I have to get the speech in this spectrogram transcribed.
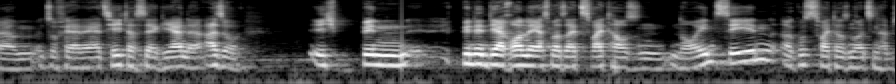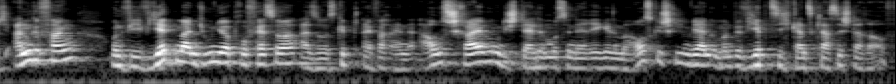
Ähm, insofern erzähle ich das sehr gerne. Also, ich bin, ich bin in der Rolle erstmal seit 2019. August 2019 habe ich angefangen. Und wie wird man Juniorprofessor? Also es gibt einfach eine Ausschreibung, die Stelle muss in der Regel immer ausgeschrieben werden und man bewirbt sich ganz klassisch darauf.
